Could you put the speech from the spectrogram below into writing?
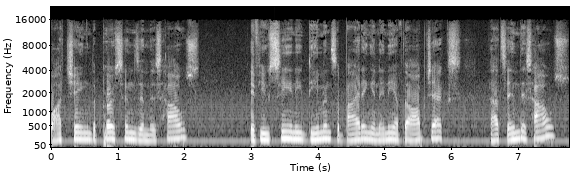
watching the persons in this house, if you see any demons abiding in any of the objects that's in this house,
